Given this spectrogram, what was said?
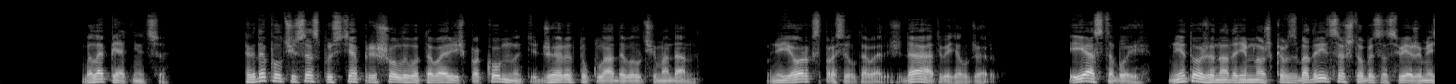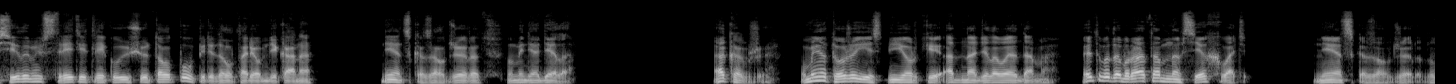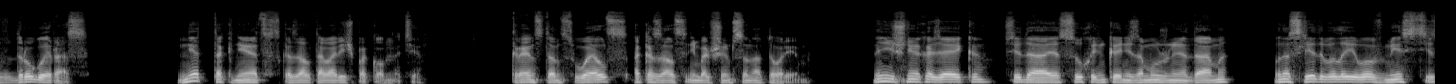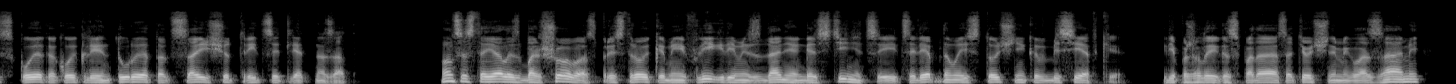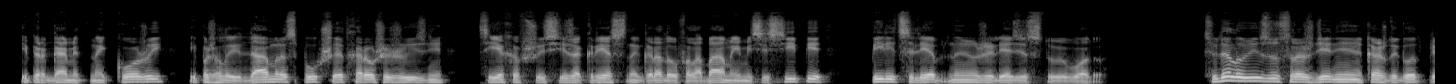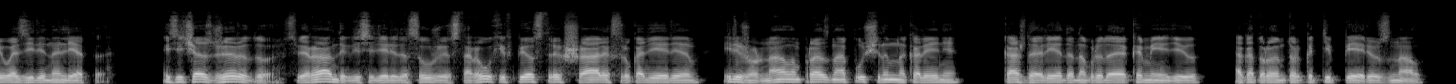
Была пятница. Когда полчаса спустя пришел его товарищ по комнате, Джеред укладывал чемодан. «В Нью-Йорк?» — спросил товарищ. «Да», — ответил Джеред. «И я с тобой. Мне тоже надо немножко взбодриться, чтобы со свежими силами встретить ликующую толпу перед алтарем декана». «Нет», — сказал Джеред, — «у меня дело». «А как же? У меня тоже есть в Нью-Йорке одна деловая дама. Этого добра там на всех хватит». «Нет», — сказал Джеред, — «в другой раз». «Нет так нет», — сказал товарищ по комнате. Крэнстонс Уэллс оказался небольшим санаторием. Нынешняя хозяйка, седая, сухонькая, незамужняя дама, унаследовала его вместе с кое-какой клиентурой от отца еще тридцать лет назад. Он состоял из большого, с пристройками и флигелями здания гостиницы и целебного источника в беседке, где пожилые господа с отечными глазами и пергаментной кожей и пожилые дамы, распухшие от хорошей жизни, съехавшись из окрестных городов Алабамы и Миссисипи, пили целебную железистую воду. Сюда Луизу с рождения каждый год привозили на лето. И сейчас Джереду с веранды, где сидели досужие старухи в пестрых шалях с рукоделием или журналом, праздно опущенным на колени, каждое лето наблюдая комедию, о которой он только теперь узнал,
